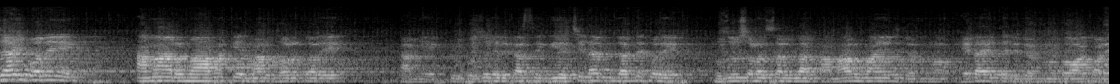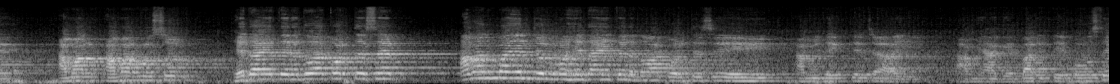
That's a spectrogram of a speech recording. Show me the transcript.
যাই বলে, আমার মা আমাকে মারধর করে। আমি একটু হুজুরের কাছে গিয়েছিলাম যাতে করে হুজুর সাল্লাহ সাল্লাম আমার মায়ের জন্য হেদায়েতের জন্য দোয়া করে। আমার আমার রসুল হেদায়েতের দোয়া করতেছে, আমার মায়ের জন্য হেদায়েতের দোয়া করতেছে। আমি দেখতে চাই আমি আগে বাড়িতে পৌঁছে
